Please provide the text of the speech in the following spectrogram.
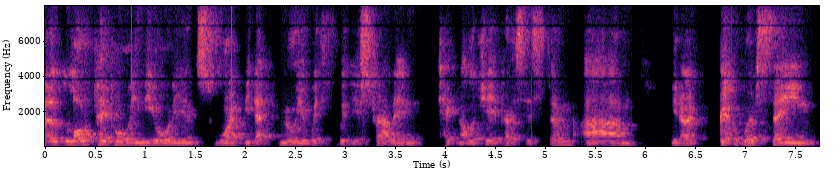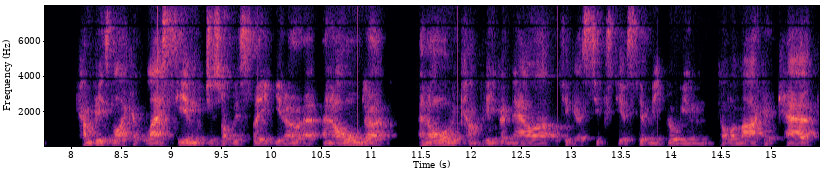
a lot of people in the audience won't be that familiar with, with the Australian technology ecosystem. Um, you know, we've seen companies like Atlassian, which is obviously you know an older an older company, but now I think a 60 or 70 billion dollar market cap.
